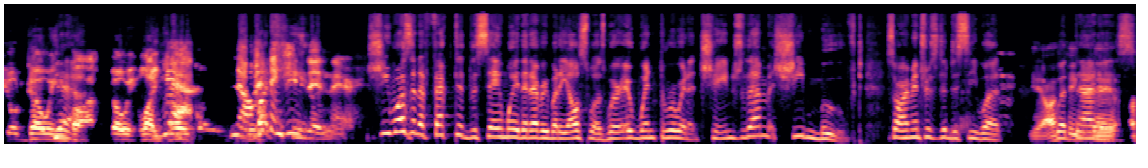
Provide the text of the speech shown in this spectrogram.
field going, Yeah. by, going like Yeah. her- No, I But think she- she's in there. she wasn't affected the same way that everybody else was, where it went through and it changed them. She moved. So I'm interested to see what. Yeah, I what think that. I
